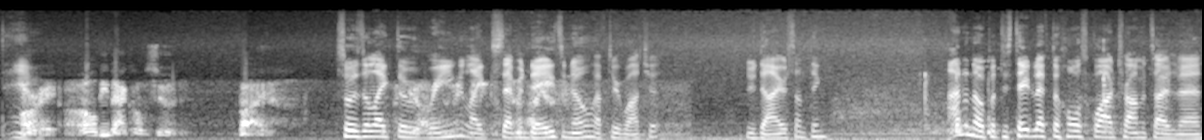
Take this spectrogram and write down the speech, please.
Damn. Alright, I'll be back home soon. Bye. So is it like the ring, like seven days, you know, after you watch it? You die or something? I don't know, but this tape left the whole squad traumatized, man.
